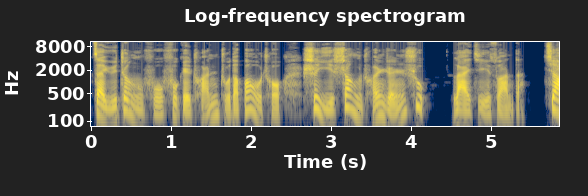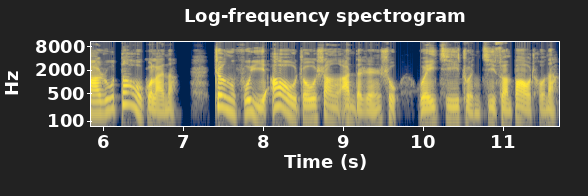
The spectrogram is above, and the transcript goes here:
在于政府付给船主的报酬是以上船人数来计算的。假如倒过来呢？政府以澳洲上岸的人数。为基准计算报酬呢？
